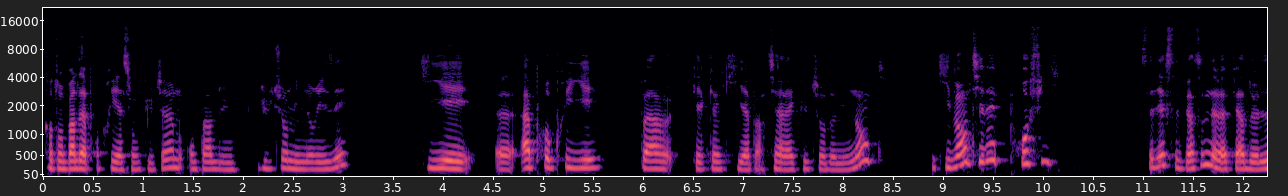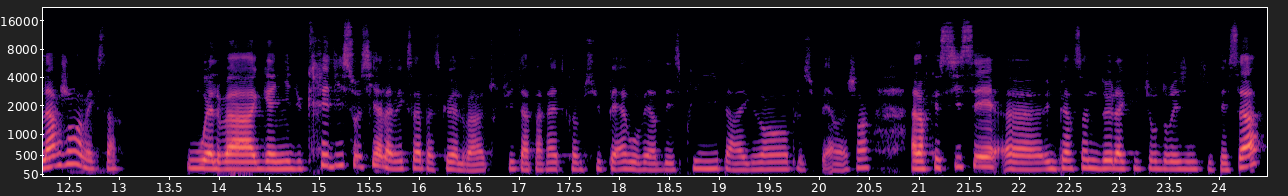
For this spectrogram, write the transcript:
Quand on parle d'appropriation culturelle, on parle d'une culture minorisée qui est appropriée par quelqu'un qui appartient à la culture dominante et qui va en tirer profit. C'est-à-dire que cette personne, elle va faire de l'argent avec ça où elle va gagner du crédit social avec ça parce qu'elle va tout de suite apparaître comme super ouverte d'esprit, par exemple, super machin. Alors que si c'est une personne de la culture d'origine qui fait ça.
